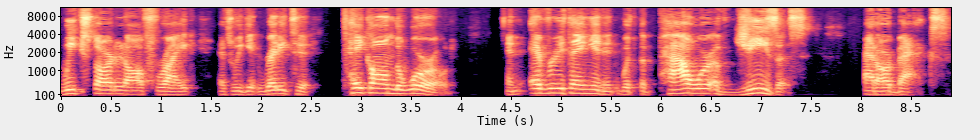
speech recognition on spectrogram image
week started off right, as we get ready to take on the world and everything in it with the power of Jesus at our backs.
